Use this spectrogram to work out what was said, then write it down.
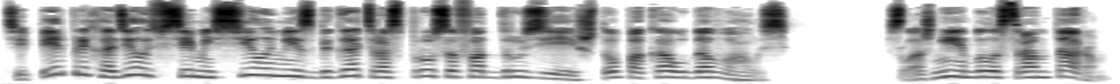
Теперь приходилось всеми силами избегать расспросов от друзей, что пока удавалось. Сложнее было с Рантаром.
